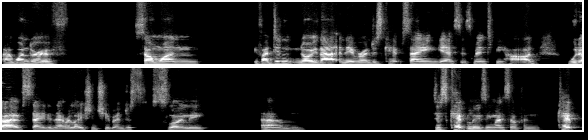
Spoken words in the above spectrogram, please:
I wonder if someone if I didn't know that and everyone just kept saying, yes, it's meant to be hard, would I have stayed in that relationship and just slowly um, just kept losing myself and kept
